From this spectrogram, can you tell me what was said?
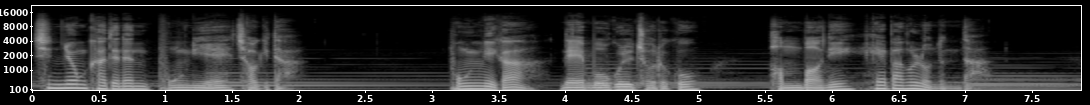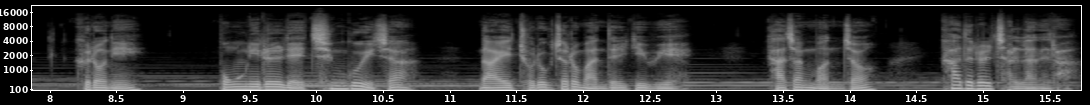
신용카드는 복리의 적이다. 복리가 내 목을 조르고 번번이 해방을 놓는다. 그러니 복리를 내 친구이자 나의 조력자로 만들기 위해 가장 먼저 카드를 잘라내라.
